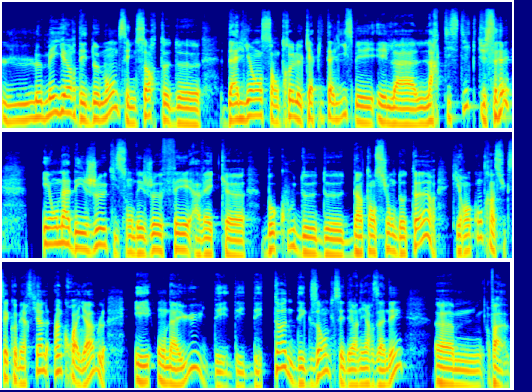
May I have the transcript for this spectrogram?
le meilleur des deux mondes, c'est une sorte de d'alliance entre le capitalisme et, l'artistique, tu sais. Et on a des jeux qui sont des jeux faits avec euh, beaucoup d'intentions de, d'auteur, qui rencontrent un succès commercial incroyable. Et on a eu des, tonnes d'exemples ces dernières années. Euh, enfin,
